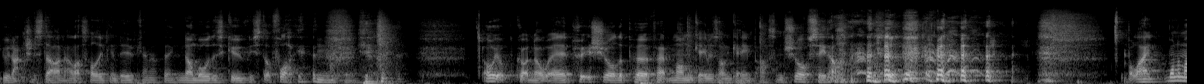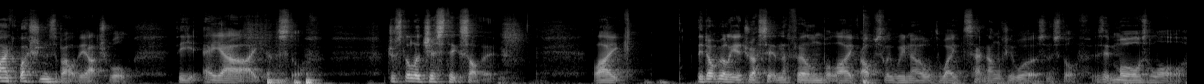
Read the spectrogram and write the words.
you're an action star now. That's all you can do, kind of thing. No more of this goofy stuff like. Mm-hmm. oh, yeah, I've got no way. Pretty sure the Perfect Mom game is on Game Pass. I'm sure I've seen it. but like one of my questions about the actual the AI stuff, just the logistics of it, like. They don't really address it in the film, but like obviously we know the way technology works and stuff. Is it Moore's law?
